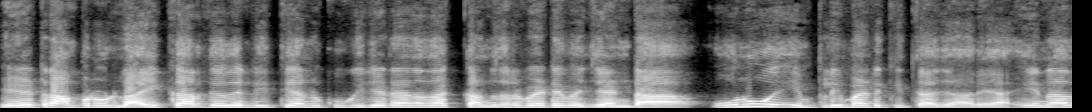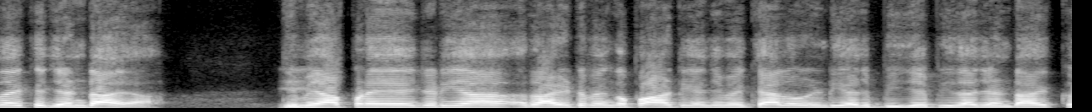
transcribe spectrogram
ਇਹ ਟਰੰਪ ਨੂੰ ਲਾਈਕ ਕਰਦੇ ਉਹਦੇ ਨੀਤੀਆਂ ਨੂੰ ਕਿਉਂਕਿ ਜਿਹੜਾ ਇਹਨਾਂ ਦਾ ਕੰਜ਼ਰਵੇਟਿਵ ਏਜੰਡਾ ਉਹਨੂੰ ਇੰਪਲੀਮੈਂਟ ਕੀਤਾ ਜਾ ਰਿਹਾ। ਇਹਨਾਂ ਦਾ ਇੱਕ ਏਜੰਡਾ ਆ। ਜਿਵੇਂ ਆਪਣੇ ਜਿਹੜੀਆਂ ਰਾਈਟ ਵਿੰਗ ਪਾਰਟੀਆਂ ਜਿਵੇਂ ਕਹਿ ਲਓ ਇੰਡੀਆ 'ਚ ਬੀਜੇਪੀ ਦਾ ਏਜੰਡਾ ਇੱਕ।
